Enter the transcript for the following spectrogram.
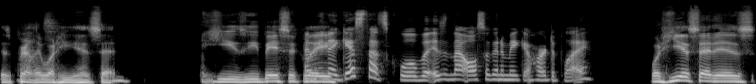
Is apparently What? what he has said. He's he basically I mean, I guess that's cool, but isn't that also going to make it hard to play? what he has said is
